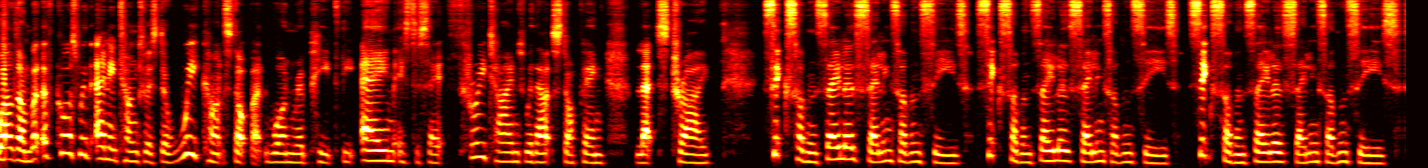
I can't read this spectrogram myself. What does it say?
Well done. But of course, with any tongue twister, we can't stop at one repeat. The aim is to say it three times without stopping. Let's try. Six southern sailors sailing southern seas. Six southern sailors sailing southern seas. Six southern sailors sailing southern seas.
